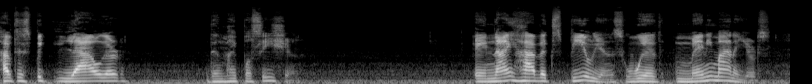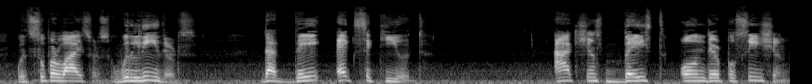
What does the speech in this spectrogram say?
have to speak louder than my position. And I have experience with many managers, with supervisors, with leaders that they execute actions based on their position,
